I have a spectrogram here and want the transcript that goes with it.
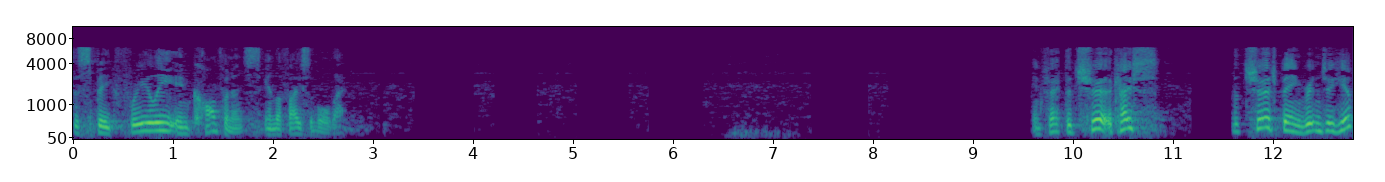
to speak freely in confidence in the face of all that. In fact, the church, the case, the church being written to here,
